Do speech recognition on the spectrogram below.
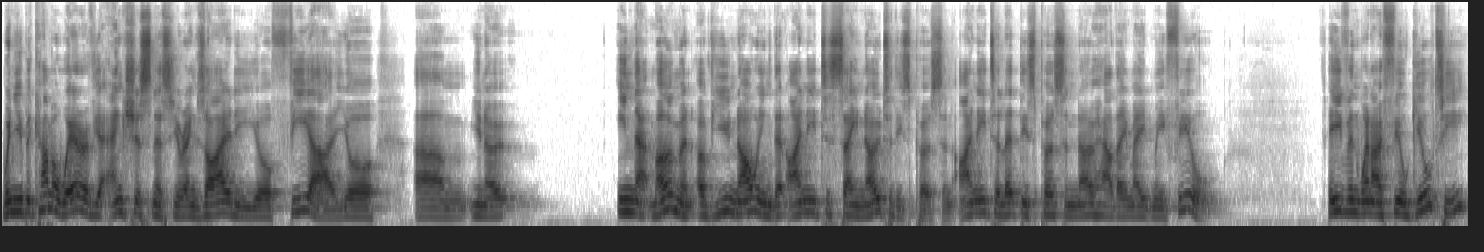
When you become aware of your anxiousness, your anxiety, your fear, your, um, you know, in that moment of you knowing that I need to say no to this person. I need to let this person know how they made me feel. Even when I feel guilty,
